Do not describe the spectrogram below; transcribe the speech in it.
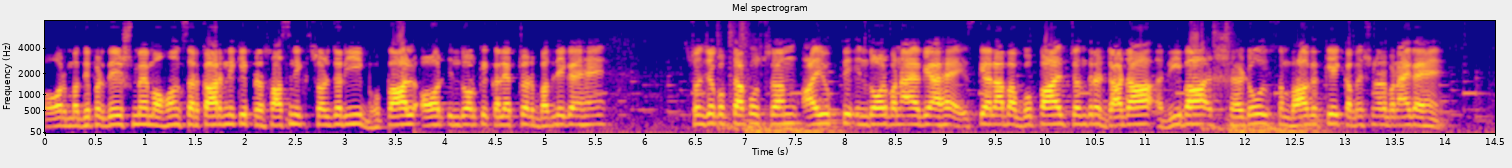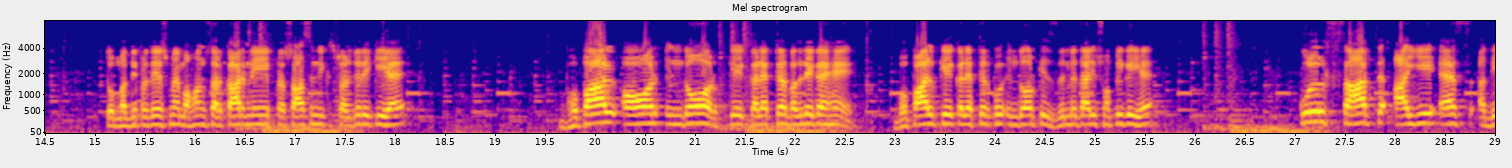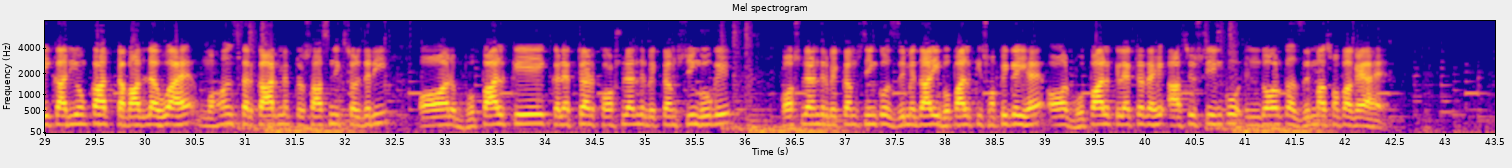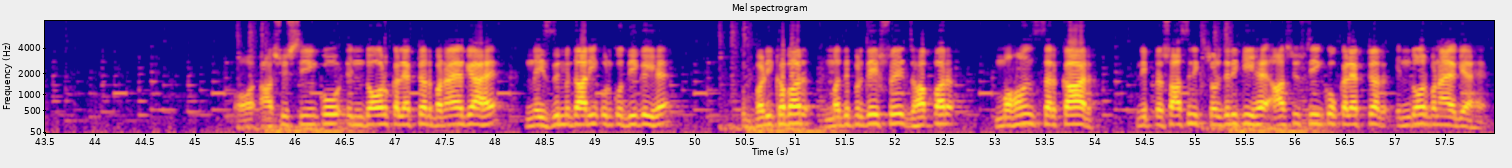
और मध्य प्रदेश में मोहन सरकार ने की प्रशासनिक सर्जरी, भोपाल और इंदौर के कलेक्टर बदले गए हैं। संजय गुप्ता को श्रम आयुक्त इंदौर बनाया गया है। इसके अलावा गोपाल चंद्र डाडा रीवा शहडोल संभाग के कमिश्नर बनाए गए हैं। तो मध्य प्रदेश में मोहन सरकार ने प्रशासनिक सर्जरी की है। भोपाल और इंदौर के कलेक्टर बदले गए हैं। भोपाल के कलेक्टर को इंदौर की ज़िम्मेदारी सौंपी गई है। कुल सात आईएएस अधिकारियों का तबादला हुआ है। मोहन सरकार में प्रशासनिक सर्जरी और भोपाल के कलेक्टर कौशलेंद्र विक्रम सिंह हो गए कौशलेंद्र विक्रम सिंह को ज़िम्मेदारी भोपाल की सौंपी गई है और भोपाल कलेक्टर रहे आशीष सिंह को इंदौर का जिम्मा सौंपा गया है। और आशीष सिंह को इंदौर कलेक्टर बनाया गया है। नई ज़िम्मेदारी उनको दी गई है। तो बड़ी खबर मध्य प्रदेश से, जहाँ पर मोहन सरकार ने प्रशासनिक सर्जरी की है। आशीष सिंह को कलेक्टर इंदौर बनाया गया है।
